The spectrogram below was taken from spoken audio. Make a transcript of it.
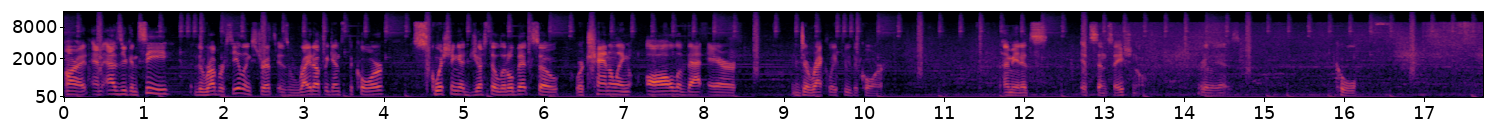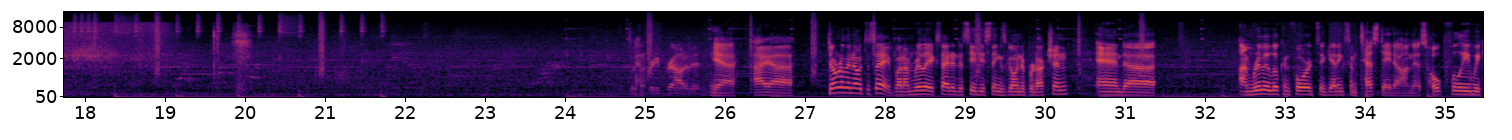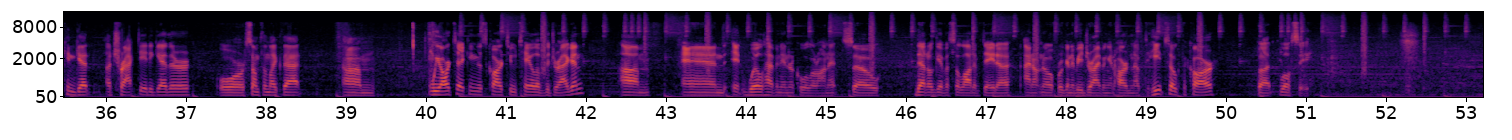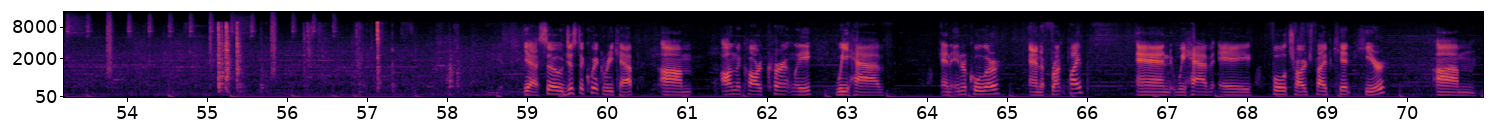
All right, and as you can see, the rubber sealing strip is right up against the core, squishing it just a little bit, so we're channeling all of that air directly through the core. I mean, it's, it's sensational, it really is. Cool. Pretty proud of it. Yeah, I uh, don't really know what to say, but I'm really excited to see these things go into production. And uh, I'm really looking forward to getting some test data on this. Hopefully we can get a track day together or something like that. Um, we are taking this car to Tail of the Dragon, um, and it will have an intercooler on it. So that'll give us a lot of data. I don't know if we're gonna be driving it hard enough to heat soak the car, but we'll see. Yeah, so just a quick recap. Um, on the car currently, we have an intercooler and a front pipe, and we have a full charge pipe kit here. Um,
